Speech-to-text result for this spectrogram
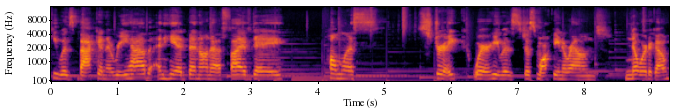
he was back in a rehab and he had been on a five day homeless streak where he was just walking around, nowhere to go.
